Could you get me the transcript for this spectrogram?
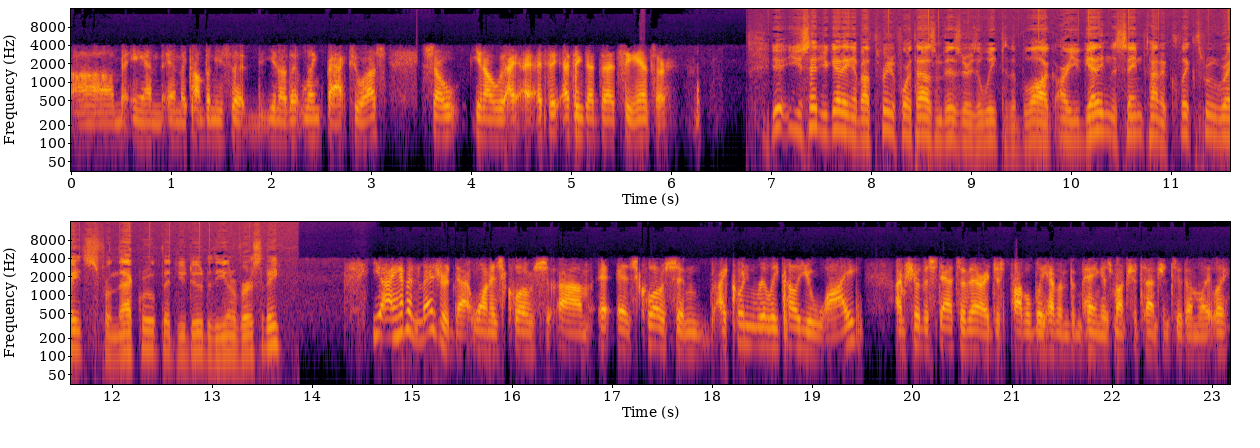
Um, and and the companies that you know that link back to us. So you know, I, I think I think that that's the answer. You said you're getting about three to four thousand visitors a week to the blog. Are you getting the same kind of click-through rates from that group that you do to the university? Yeah, I haven't measured that one as close um, as close, and I couldn't really tell you why. I'm sure the stats are there. I just probably haven't been paying as much attention to them lately.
